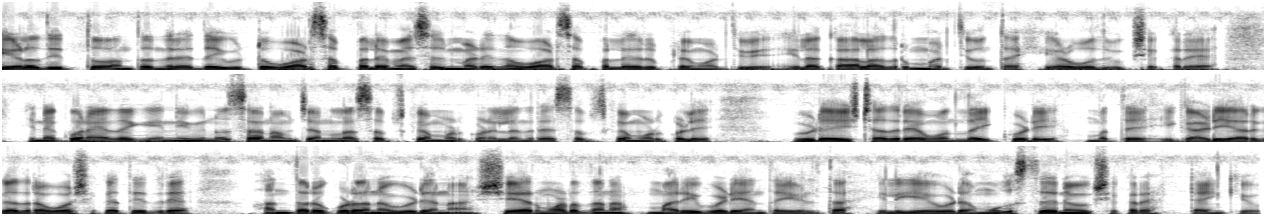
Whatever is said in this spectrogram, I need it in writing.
ಕೇಳೋದಿತ್ತು ಅಂತಂದರೆ ದಯವಿಟ್ಟು ವಾಟ್ಸಪ್ಪಲ್ಲೇ ಮೆಸೇಜ್ ಮಾಡಿ, ನಾವು ವಾಟ್ಸಪ್ಪಲ್ಲೇ ರಿಪ್ಲೈ ಮಾಡ್ತೀವಿ. ಇಲ್ಲ ಕಾಲ್ ಆದರೂ ಮಾಡ್ತೀವಿ ಅಂತ ಹೇಳ್ಬೋದು ವೀಕ್ಷಕರೇ. ಇನ್ನು ಕೊನೆಯದಾಗಿ, ನೀವಿನ್ನೂ ಸಹ ನಮ್ಮ ಚಾನಲ್ನ ಸಬ್ಸ್ಕ್ರೈಬ್ ಮಾಡ್ಕೊಂಡಿಲ್ಲ ಅಂದರೆ ಸಬ್ಸ್ಕ್ರೈಬ್ ಮಾಡ್ಕೊಳ್ಳಿ. ವಿಡಿಯೋ ಇಷ್ಟ ಆದರೆ ಒಂದು ಲೈಕ್ ಕೊಡಿ. ಮತ್ತು ಈ ಗಾಡಿ ಯಾರಿಗಾದ್ರೂ ಅವಶ್ಯಕತೆ ಇದ್ದರೆ ಅಂಥವ್ರು ಕೂಡ ವಿಡಿಯೋನ ಶೇರ್ ಮಾಡೋದನ್ನು ಮರಿಬೇಡಿ ಅಂತ ಹೇಳ್ತಾ ಇಲ್ಲಿಗೆ ವಿಡಿಯೋ ಮುಗಿಸ್ತೇನೆ ವೀಕ್ಷಕರೇ. ಥ್ಯಾಂಕ್ ಯು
